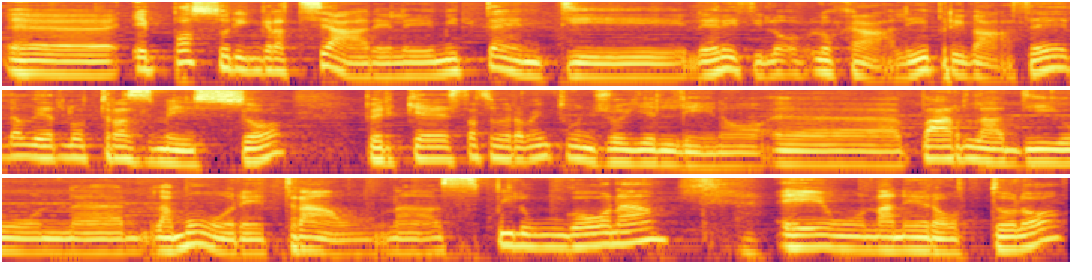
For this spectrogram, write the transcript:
eh, e posso ringraziare le emittenti, le reti lo- locali, private, di averlo trasmesso perché è stato veramente un gioiellino. Eh, parla di un, eh, l'amore tra una spilungona e un anerottolo.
